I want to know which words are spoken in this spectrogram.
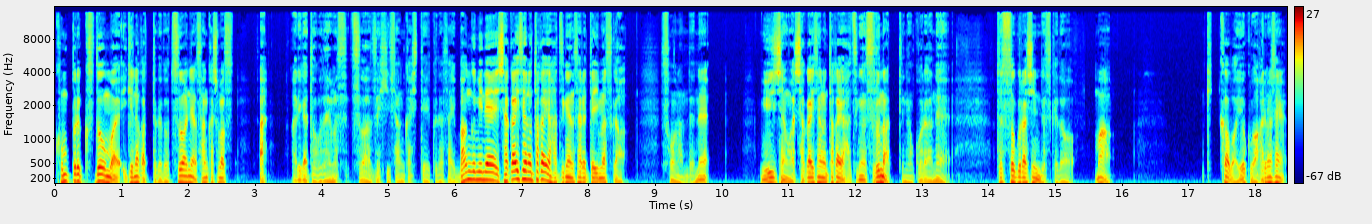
コンプレックスドームは行けなかったけど、ツアーには参加します。あ、りがとうございます。ツアーぜひ参加してください。番組で社会性の高い発言されていますが、そうなんだよね。ミュージシャンは社会性の高い発言するなっていうのは、これはね、鉄則らしいんですけど、まあ、キッカーはよくわかりません。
